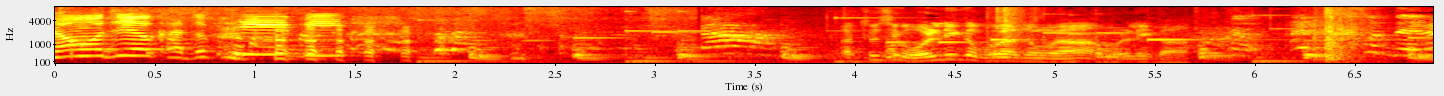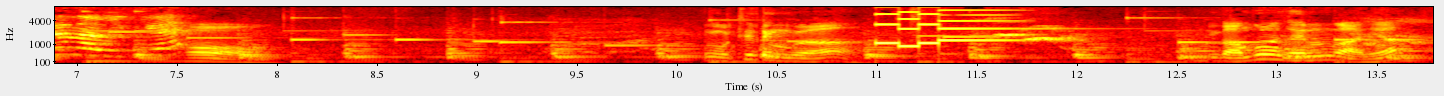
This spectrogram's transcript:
정우지우 가족 TV. 아 도대체 원리가 뭐야 정우야? 원리가. 손 내려놔볼게. 어. 이거 어떻게 된 거야? 이거 아무나 되는 거 아니야?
